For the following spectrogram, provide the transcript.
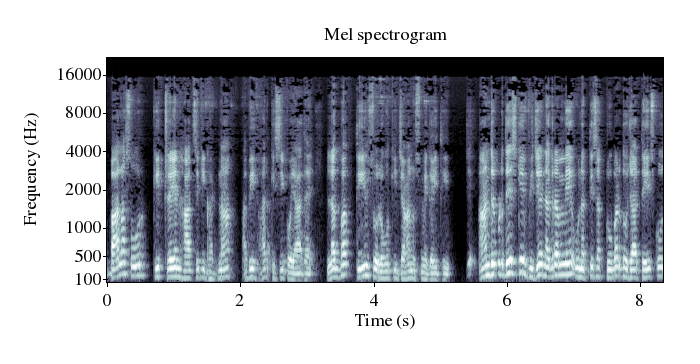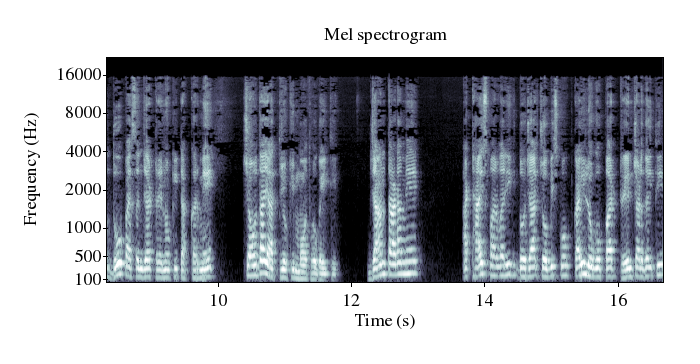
बालासोर की ट्रेन हादसे की घटना अभी हर किसी को याद है। लगभग तीन सौ लोगों की जान उसमें गई थी। आंध्र प्रदेश के विजयनगरम में उनतीस अक्टूबर दो हज़ार तेईस को दो पैसेंजर ट्रेनों की टक्कर में चौदह यात्रियों की मौत हो गई थी। जामताड़ा में 28 फरवरी 2024 को कई लोगों पर ट्रेन चढ़ गई थी।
